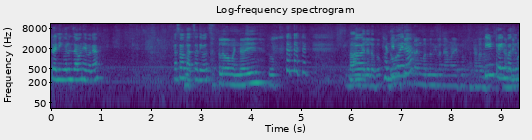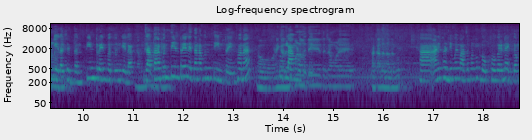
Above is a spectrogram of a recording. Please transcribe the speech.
ट्रेनिंगवरून जाऊन हे बघा. कसा होता आजचा दिवस? थकलो मंडळी? तीन ट्रेन बदलून गेलो. चेतन. तीन ट्रेन बदलून गेला. जाताना पण तीन ट्रेन येताना पण तीन ट्रेन हो ना? हो खूप लांब होतं त्याच्यामुळे थकायला झालं हा आणि थंडीमुळे माझं पण खूप डोकं वगैरे ना एकदम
